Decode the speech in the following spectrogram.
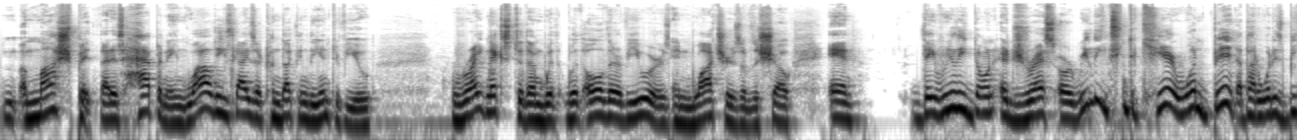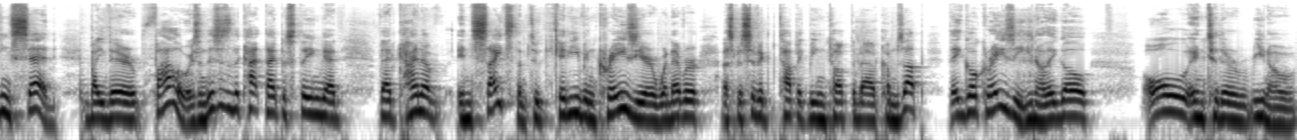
mosh pit that is happening while these guys are conducting the interview right next to them with with all their viewers and watchers of the show. And they really don't address or really seem to care one bit about what is being said by their followers. And this is the type of thing that that kind of incites them to get even crazier whenever a specific topic being talked about comes up. They go crazy you know they go all into their, you know,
